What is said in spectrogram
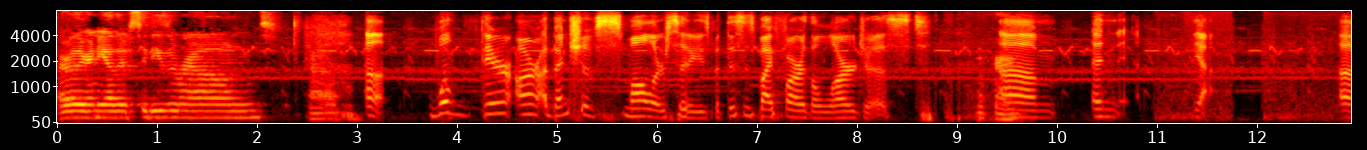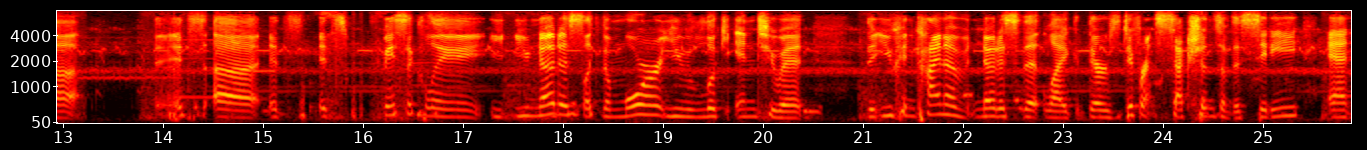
Are there any other cities around? Um, well, there are a bunch of smaller cities, but this is by far the largest. Okay. Um, and yeah, uh, it's uh, it's it's basically you notice like the more you look into it, that you can kind of notice that like there's different sections of the city, and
